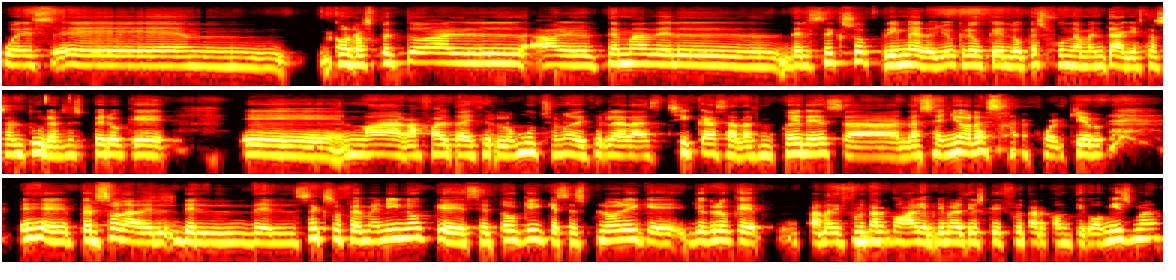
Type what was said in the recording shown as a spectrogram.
Pues em, con respecto al, tema del, sexo, primero, yo creo que lo que es fundamental y a estas alturas, espero que eh, no haga falta decirlo mucho, ¿no? Decirle a las chicas, a las mujeres, a las señoras, a cualquier eh, persona del, del, sexo femenino que se toque y que se explore y que yo creo que para disfrutar con alguien primero tienes que disfrutar contigo misma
